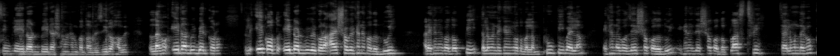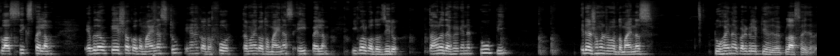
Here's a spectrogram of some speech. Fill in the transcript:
simply A dot B এটা সমান কত হবে? জিরো হবে। তাহলে দেখো এ ডট বি বের করো। তাহলে এ কত? এ ডট বি বের করো। আয়ের সঙ্গ এখানে কত? দুই। আর এখানে কত? পি তাহলে আমরা এখানে কত পেলাম টু পি পাইলাম। এখানে দেখো জেড সহ কত দুই, এখানে জেড সহ কত প্লাস থ্রি তাহলে মানে দেখো প্লাস সিক্স পাইলাম। এবার দেখো কে সহ কত? মাইনাস টু এখানে কত? ফোর তার মানে কত? মাইনাস এইট পাইলাম ইকুয়াল কত? জিরো তাহলে দেখো এখানে টু পি এটার সমান কত? মাইনাস টু হয় না, এবার গেলে কি হয়ে যাবে? প্লাস হয়ে যাবে।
